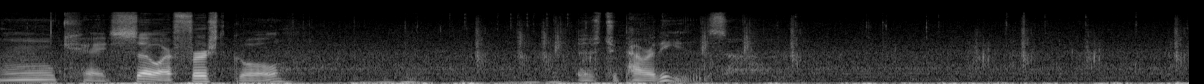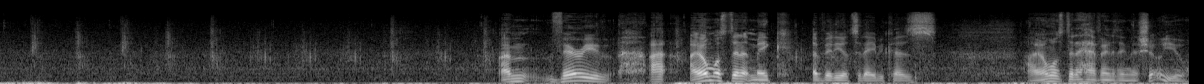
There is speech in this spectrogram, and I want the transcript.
Okay, so our first goal is to power these. I'm very... I, I almost didn't make a video today because I almost didn't have anything to show you.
